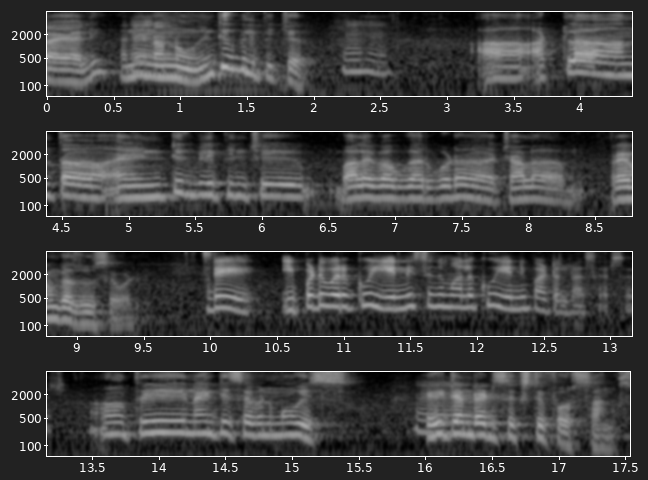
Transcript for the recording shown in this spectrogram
రాయాలి అని నన్ను ఇంటికి పిలిపించారు. అట్లా అంత ఇంటికి పిలిపించి బాలయ్య బాబు గారు కూడా చాలా ప్రేమగా చూసేవాడు అంటే ఇప్పటి వరకు ఎన్ని సినిమాలకు ఎన్ని పాటలు రాశారు sir? Three ninety seven movies eight hundred sixty four songs.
